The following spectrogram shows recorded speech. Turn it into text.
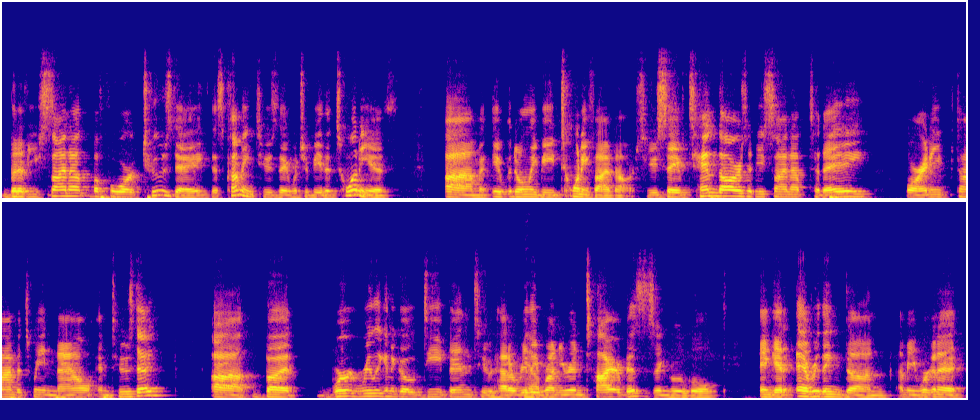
But if you sign up before Tuesday, this coming Tuesday, which would be the 20th, um, it would only be $25. You save $10 if you sign up today or any time between now and Tuesday. Uh, but we're really going to go deep into how to really yeah. run your entire business in Google and get everything done. I mean, we're going to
